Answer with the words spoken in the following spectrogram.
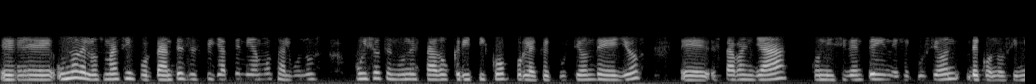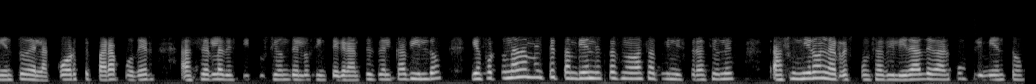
Eh, uno de los más importantes es que ya teníamos algunos juicios en un estado crítico por la ejecución de ellos. Estaban ya con incidente en ejecución de conocimiento de la Corte para poder hacer la destitución de los integrantes del Cabildo y afortunadamente también estas nuevas administraciones asumieron la responsabilidad de dar cumplimiento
